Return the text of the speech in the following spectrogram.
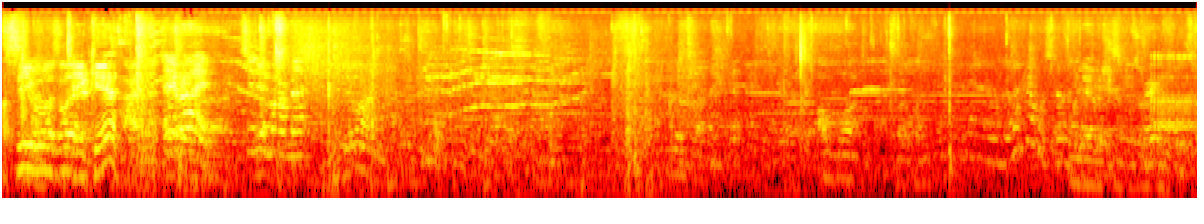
I'll see you boys later. Take care. Hey Ryan, see you tomorrow, man. One day I'm sure. That's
